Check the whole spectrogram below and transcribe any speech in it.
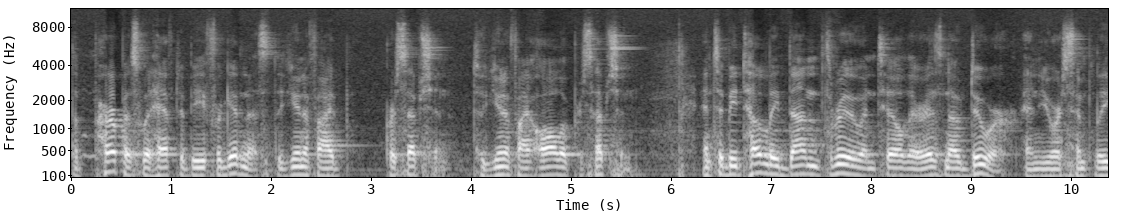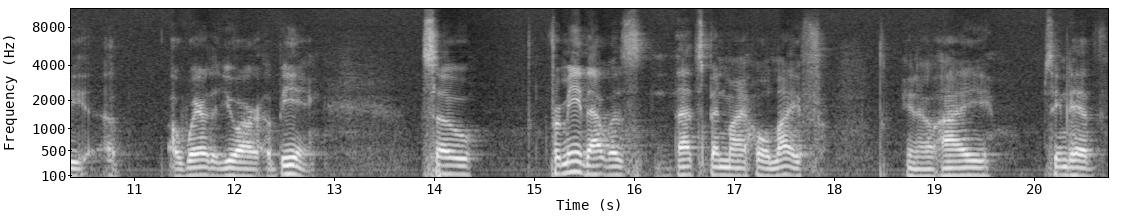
the purpose would have to be forgiveness, the unified perception, to unify all of perception and to be totally done through until there is no doer and you are simply uh, aware that you are a being. So for me that was, that's been my whole life. You know, I seem to have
